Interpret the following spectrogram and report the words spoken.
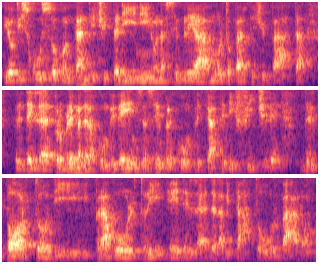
e ho discusso con tanti cittadini in un'assemblea molto partecipata del problema della convivenza sempre complicata e difficile del porto di Pravoltri e del, dell'abitato urbano.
